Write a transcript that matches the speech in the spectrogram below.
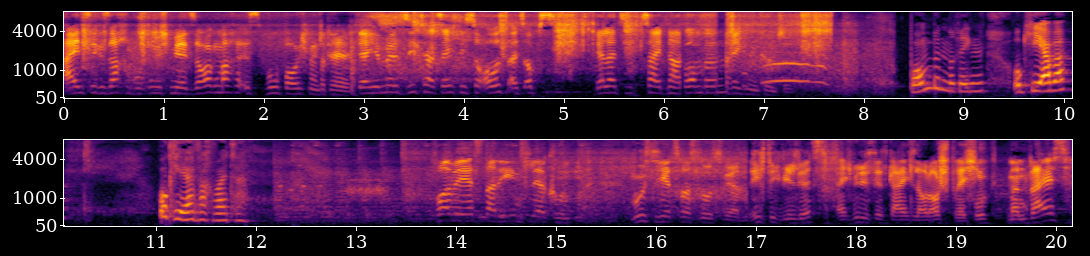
Einzige Sache, worum ich mir jetzt Sorgen mache, ist, wo baue ich mein Hotel? Der Himmel sieht tatsächlich so aus, als ob es relativ zeitnah Bombe regnen könnte. Bombenring. Okay, aber. Okay, einfach weiter. Bevor wir jetzt da die Insel erkunden, muss ich jetzt was loswerden. Richtig wild jetzt. Ich will es jetzt gar nicht laut aussprechen. Man weiß,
